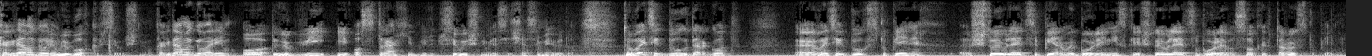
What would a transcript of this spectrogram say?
Когда мы говорим «любовь ко Всевышнему», когда мы говорим о любви и о страхе перед Всевышним, я сейчас имею в виду, то в этих двух даргот, э, в этих двух ступенях, э, что является первой, более низкой, и что является более высокой, второй ступенью?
